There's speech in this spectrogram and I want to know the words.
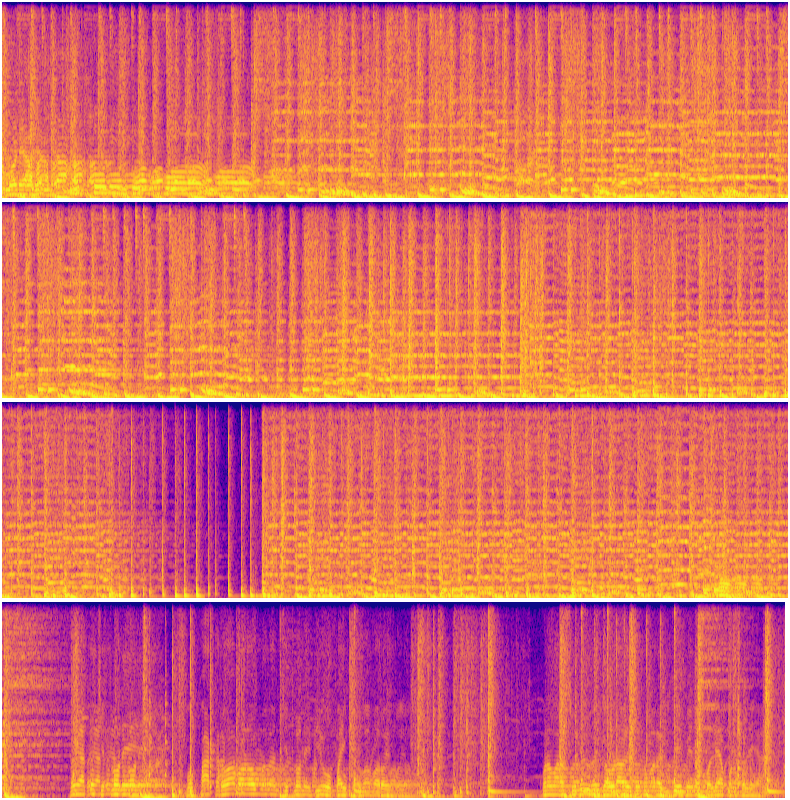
મળ્યા હતા અંતોની ગોળમાં ભાઈ આ તો જેટલો ને વફા કરવા વાળો મળે જેટલો ને બે વફાઈ કરવા વાળો એ મળે. પણ અમારા સુનિલભાઈ ગવડાવે છે કે અમારા વિજયભાઈ મળ્યા પણ મળ્યા.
